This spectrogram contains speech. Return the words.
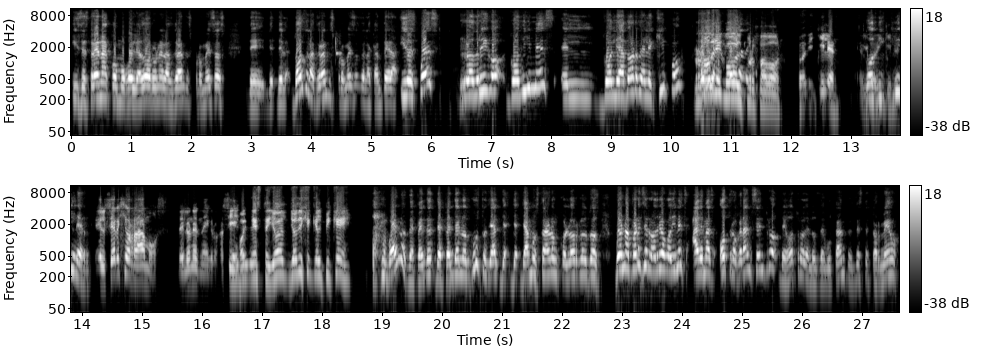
y se estrena como goleador, una de las grandes promesas, de, dos de las grandes promesas de la cantera. Y después, Rodrigo Godínez, el goleador del equipo. Rodrigo, por favor. Rodrigo Killer. El Body Killer. El Sergio Ramos, de Leones Negros, así. Oye, este, yo, yo dije que el Piqué. Bueno, depende, depende de los gustos, ya, ya, mostraron color los dos. Bueno, aparece Rodrigo Godínez, además otro gran centro de otro de los debutantes de este torneo,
